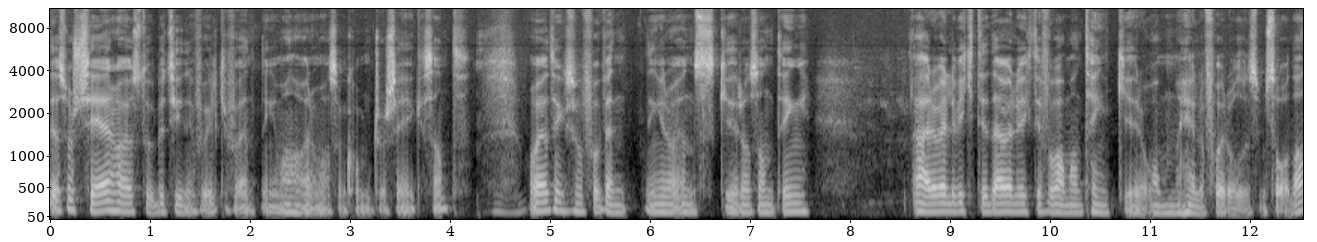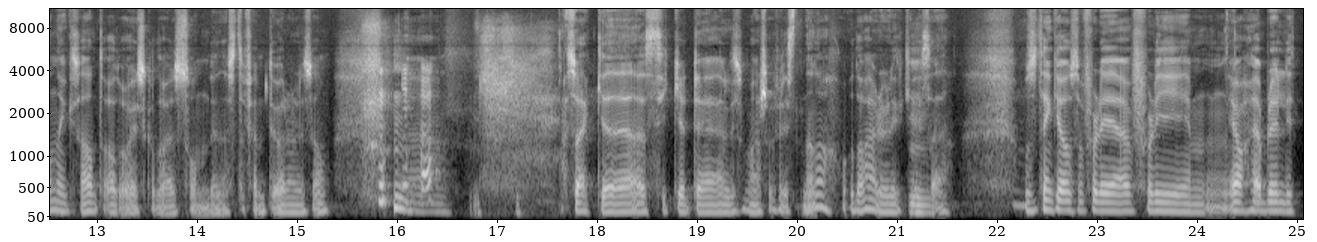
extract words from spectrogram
Det som skjer, har jo stor betydning for hvilke forventninger man har om hva som kommer til å skje. ikke sant? Og jeg tenker sånn forventninger og ønsker og sånne ting er veldig viktig. Det er veldig viktig for hva man tenker om hele forholdet som sådan. ikke sant? At oi, skal det være sånn de neste 50 åra, liksom? ja. Så er ikke det sikkert det liksom er så fristende, da. Og da er det jo litt krise. Og så tenker jeg også fordi, fordi Ja, jeg ble litt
